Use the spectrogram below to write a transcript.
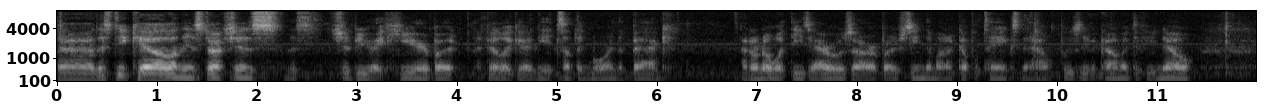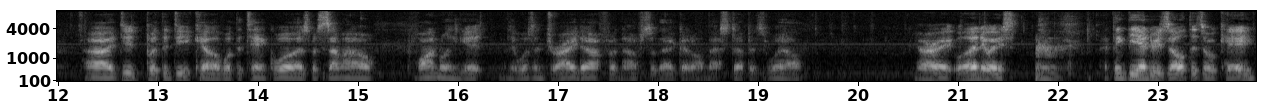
uh, this decal on the instructions, this should be right here, but I feel like I need something more in the back. I don't know what these arrows are, but I've seen them on a couple tanks now. Please leave a comment if you know. I did put the decal of what the tank was, but somehow fondling it. It wasn't dried off enough, so that got all messed up as well. Alright, well anyways, I think the end result is okay.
